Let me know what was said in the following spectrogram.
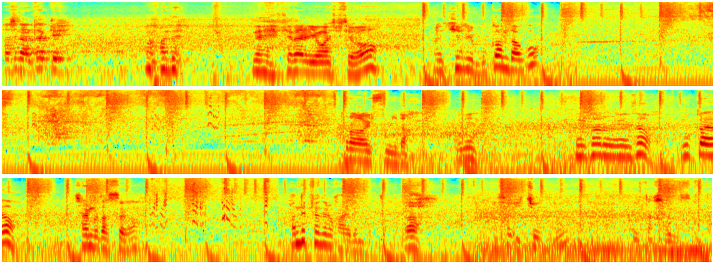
다시는 안 탈게. 어, 안 돼. 네, 계단을 이용하십시오. 아니, 길을 못 간다고? 돌아가겠습니다. 여기 공사를 해서 못 가요. 잘못 왔어요. 반대편으로 가야 됩니다. 또. 아, 그래서 이쪽으로 일단 가보겠습니다.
